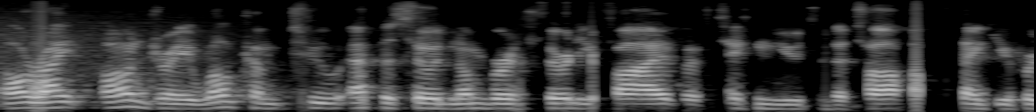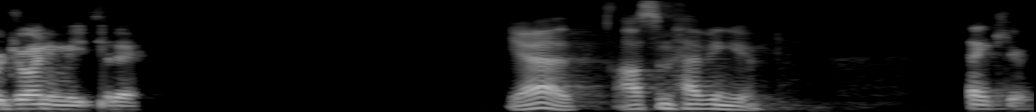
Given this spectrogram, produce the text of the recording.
All right, Andre, welcome to episode number 35 of Taking You to the Top. Thank you for joining me today. Yeah, awesome having you. Thank you.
